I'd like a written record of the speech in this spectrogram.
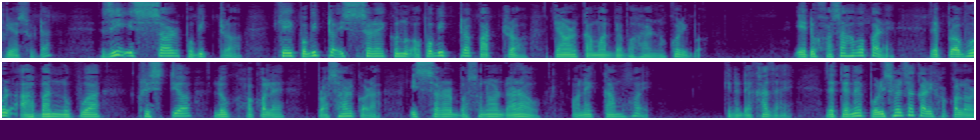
প্ৰিয় শ্ৰোতা যি ঈশ্বৰ পবিত্ৰ সেই পবিত্ৰ ঈশ্বৰে কোনো অপবিত্ৰ পাত্ৰ তেওঁৰ কামত ব্যৱহাৰ নকৰিব। এইটো সঁচা হ'ব পাৰে যে প্ৰভুৰ আহান নোপোৱা খ্ৰীষ্টীয় লোকসকলে প্ৰচাৰ কৰা ঈশ্বৰৰ বচনৰ দ্বাৰাও অনেক কাম হয়। কিন্তু দেখা যায় যে তেনে পৰিচৰ্যাকাৰীসকলৰ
